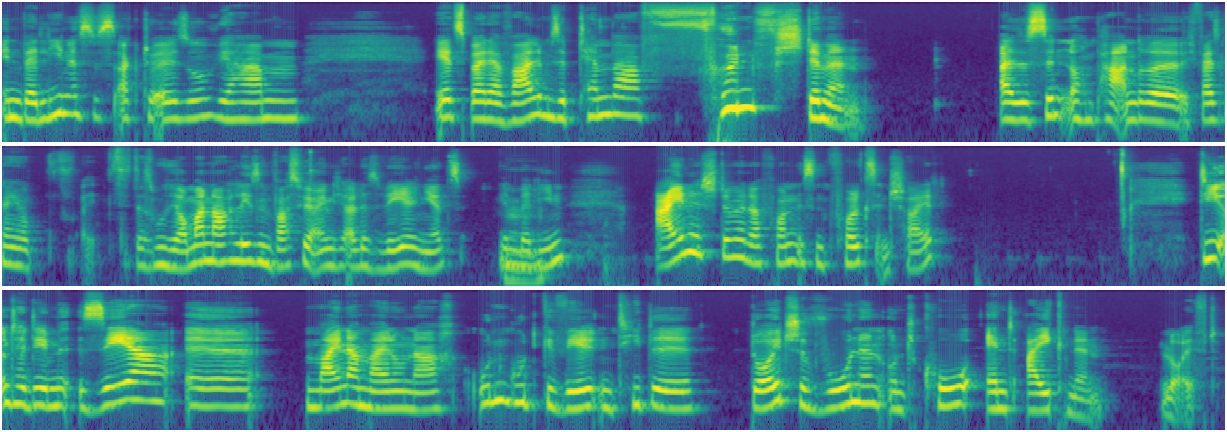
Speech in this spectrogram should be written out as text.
In Berlin ist es aktuell so, wir haben jetzt bei der Wahl im September fünf Stimmen. Also es sind noch ein paar andere, ich weiß gar nicht, ob, das muss ich auch mal nachlesen, was wir eigentlich alles wählen jetzt in Mhm. Berlin. Eine Stimme davon ist ein Volksentscheid, die unter dem sehr, äh, meiner Meinung nach, ungut gewählten Titel Deutsche Wohnen und Co. enteignen läuft.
